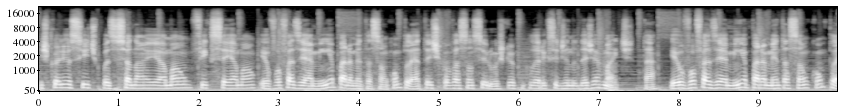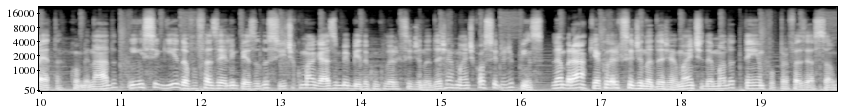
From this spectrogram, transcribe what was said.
Escolhi o sítio, posicionei a mão, fixei a mão. Eu vou fazer a minha paramentação completa e escovação cirúrgica com clorexidina degermante, tá? Eu vou fazer a minha paramentação completa, combinado? E em seguida eu vou fazer a limpeza do sítio com uma gás embebida com clorexidina degermante com auxílio de pinça. Lembrar que a clorexidina degermante demanda tempo para fazer ação.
